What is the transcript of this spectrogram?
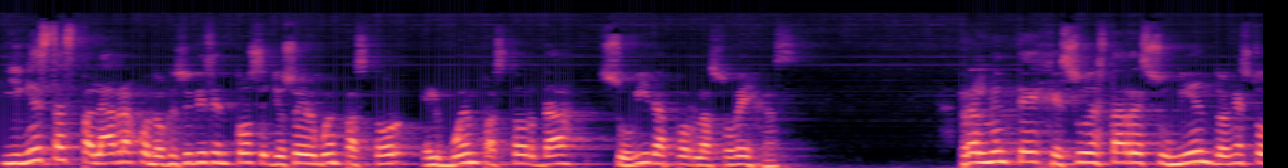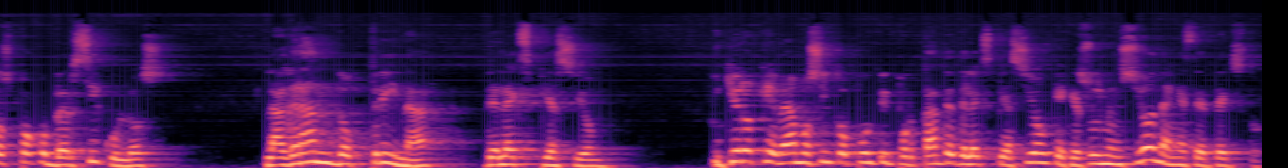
Y en estas palabras, cuando Jesús dice entonces, yo soy el buen pastor, el buen pastor da su vida por las ovejas, realmente Jesús está resumiendo en estos pocos versículos la gran doctrina de la expiación. Y quiero que veamos cinco puntos importantes de la expiación que Jesús menciona en este texto.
